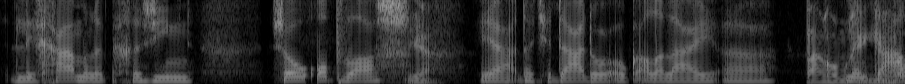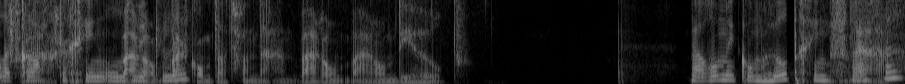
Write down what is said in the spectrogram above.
lichamelijk gezien zo op was. Ja. Ja, dat je daardoor ook allerlei eh, Waarom ging mentale vragen? klachten ging Waarom, ontwikkelen. waar komt dat vandaan? Waarom, waarom die hulp? Waarom ik om hulp ging vragen?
